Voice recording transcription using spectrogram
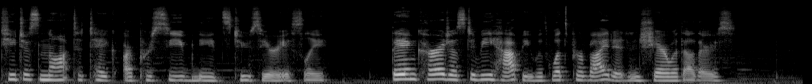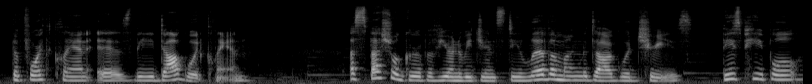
teach us not to take our perceived needs too seriously. They encourage us to be happy with what's provided and share with others. The fourth clan is the Dogwood clan. A special group of Yunwi Tsunsdi live among the dogwood trees. These people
